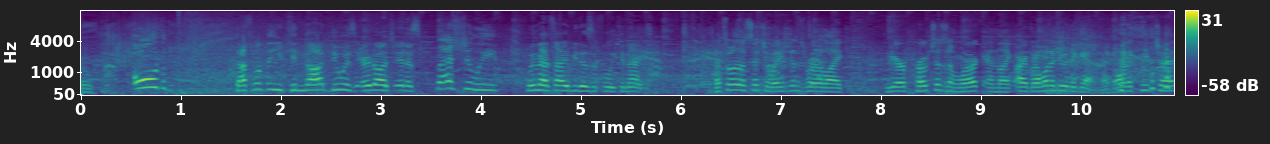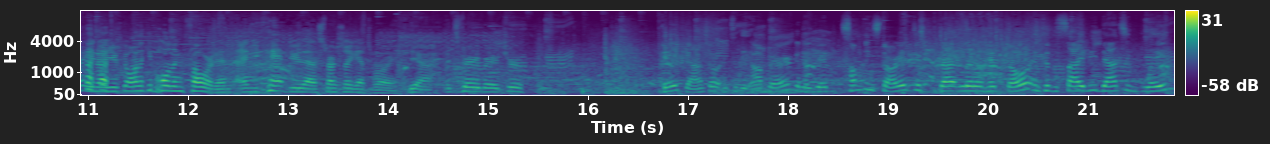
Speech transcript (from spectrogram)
Oh. oh, the, that's one thing you cannot do is air dodge and especially when that side B doesn't fully connect. That's one of those situations where like your approach doesn't work, and like, all right, but I want to do it again. Like, I want to keep trying, you know, you want to keep holding forward, and, and you can't do that, especially against Roy. Yeah, it's very, very true. Okay, down throw into the up air. Gonna get something started. Just that little hit though into the side B dancing blade.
